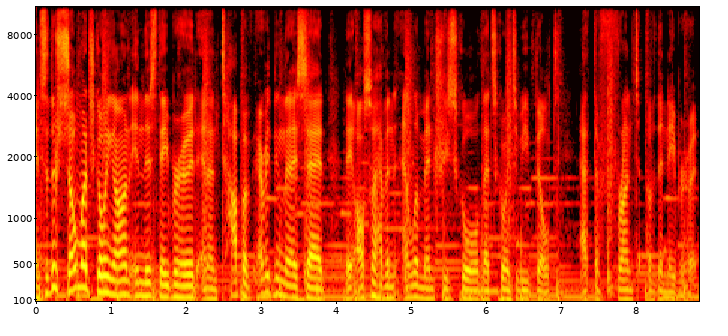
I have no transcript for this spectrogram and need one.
And so there's so much going on in this neighborhood. And on top of everything that I said, they also have an elementary school that's going to be built at the front of the neighborhood.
